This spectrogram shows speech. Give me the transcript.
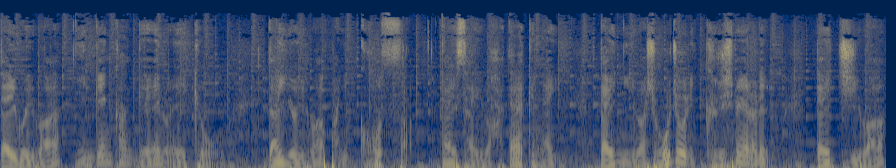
第5位は人間関係への影響。第4位はパニック発作。第3位は働けない。第2位は症状に苦しめられる。第1位は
